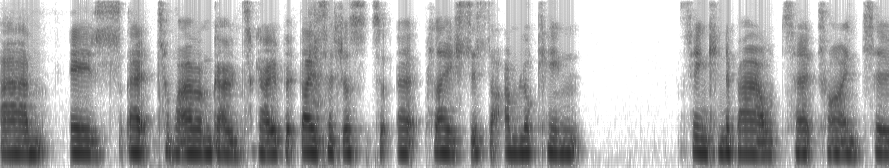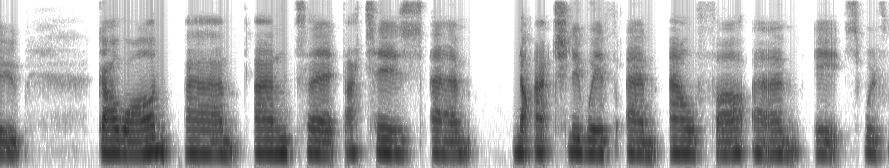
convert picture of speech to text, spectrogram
Um, is uh, to where I'm going to go, but those are just uh, places that I'm looking, thinking about uh, trying to go on, um, and uh, that is um, not actually with um, Alpha, um, it's with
